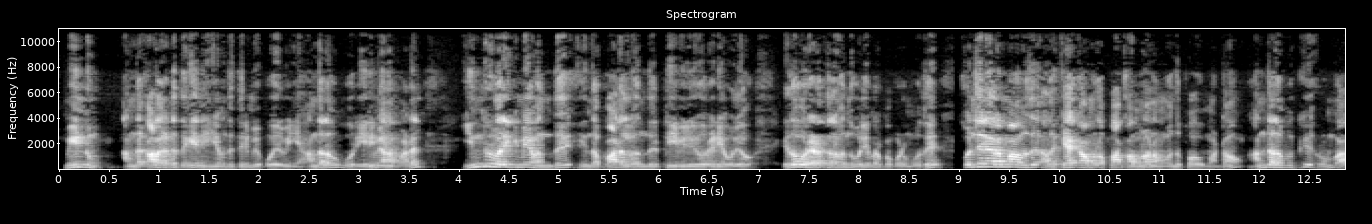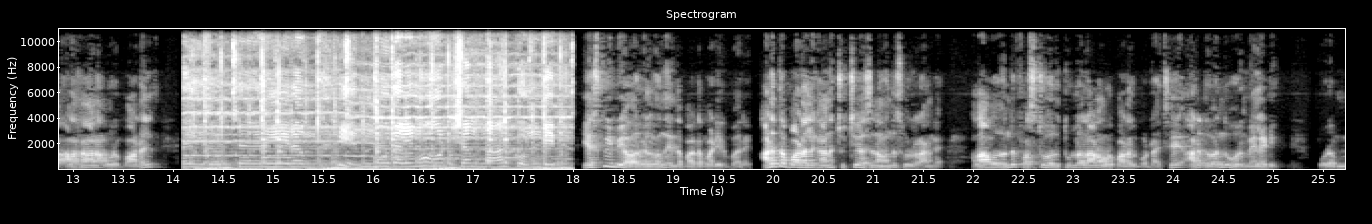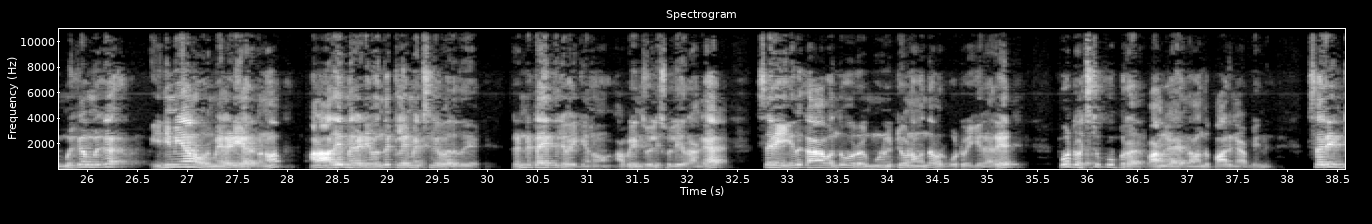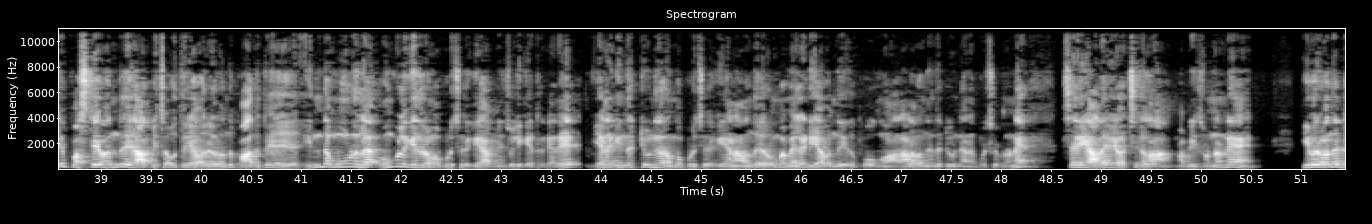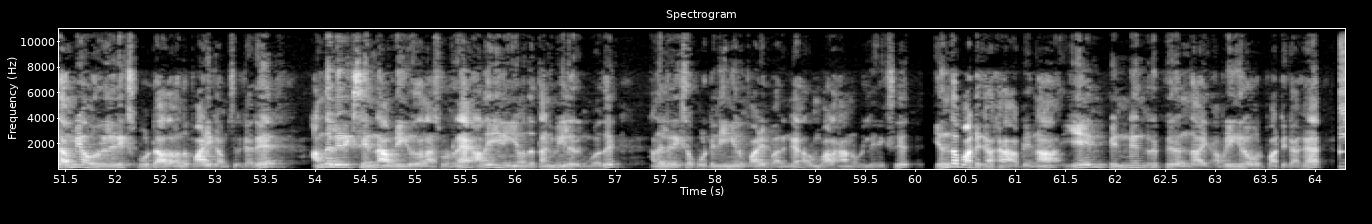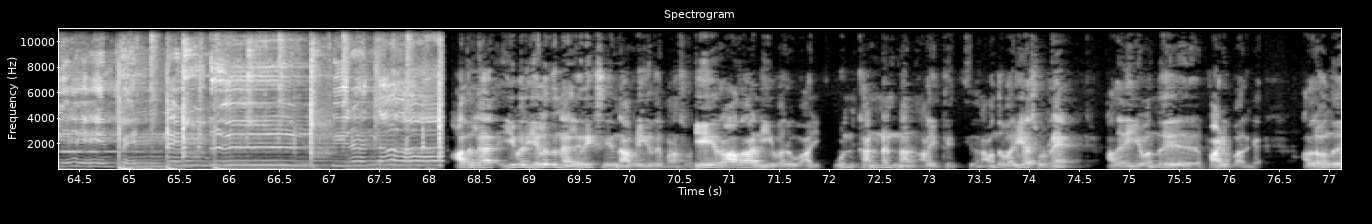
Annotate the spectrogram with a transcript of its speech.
மீண்டும் அந்த காலகட்டத்துக்கே நீங்க வந்து திரும்பி போயிருவீங்க. அந்த அளவுக்கு ஒரு இனிமையான பாடல். இன்று வரைக்குமே வந்து இந்த பாடல் வந்து டிவிலையோ ரேடியோவிலையோ ஏதோ ஒரு இடத்துல வந்து ஒளிபரப்பப்படும் போது கொஞ்ச நேரமாவது அதை கேட்காமலோ பார்க்காமலோ நம்ம வந்து போக மாட்டோம். அந்த அளவுக்கு ரொம்ப அழகான ஒரு பாடல். எஸ்பிபி அவர்கள் வந்து இந்த பாட்டை பாடியிருப்பாரு. அடுத்த பாடலுக்கான சுச்சுவேஷனை வந்து சொல்றாங்க. அதாவது வந்து ஃபர்ஸ்ட் ஒரு துள்ளலான ஒரு பாடல் போட்டாச்சு. அடுத்து வந்து ஒரு மெலடி ஒரு மிக மிக இனிமையான ஒரு மெலடியா இருக்கணும். ஆனா அதே மெலடி வந்து கிளைமேக்ஸ்லயே வருது. ரெண்டு டயத்துலயும் வைக்கணும் அப்படின்னு சொல்லி சொல்லிடுறாங்க. சரி இதுக்காக வந்து ஒரு மூணு டியூனை வந்து அவர் போட்டு வைக்கிறாரு. போட்டு வச்சுட்டு கூப்பிடுறாரு. வாங்க இதை வந்து பாருங்க அப்படின்னு. சரின்ட்டு ஃபர்ஸ்டே வந்து ஆர்பி சௌத்ரி அவர்கள் வந்து பார்த்துட்டு இந்த மூணுல உங்களுக்கு எது ரொம்ப பிடிச்சிருக்கு அப்படின்னு சொல்லி கேட்டிருக்காரு. எனக்கு இந்த டியூன் ரொம்ப பிடிச்சிருக்கு. ஏன்னா வந்து ரொம்ப மெலடியா வந்து இது போகும். அதனால வந்து இந்த டியூன் எனக்கு பிடிச்சிருக்கோன்னே சரி அதவே வச்சுக்கலாம் அப்படின்னு சொன்னோடனே இவர் வந்து டம்மியா ஒரு லிரிக்ஸ் போட்டு அதை வந்து பாடி காமிச்சிருக்காரு. அந்த லிரிக்ஸ் என்ன அப்படிங்கிறத நான் சொல்றேன். அதையும் நீங்க வந்து தனிமையில் இருக்கும்போது அந்த லிரிக்ஸை போட்டு நீங்களும் பாடி பாருங்க. ரொம்ப அழகான ஒரு லிரிக்ஸ் எந்த பாட்டுக்காக அப்படின்னா ஏன் பெண்ணென்று பிறந்தாய் அப்படிங்கிற ஒரு பாட்டுக்காக. அதுல இவர் எழுதின லிரிக்ஸ் என்ன அப்படிங்கறது இப்ப நான் சொல்றேன். ஏ ராதா நீ வருவாய் உன் கண்ணன் நான் அழைத்தேன். இதை நான் வந்து வரியா சொல்றேன். அதை நீங்க வந்து பாடி பாருங்க. அதுல வந்து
